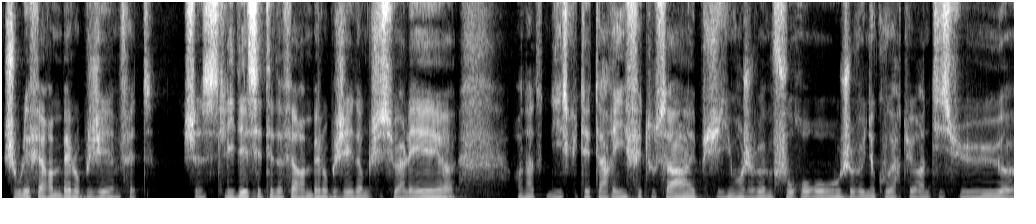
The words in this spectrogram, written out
je voulais faire un bel objet en fait. L'idée c'était de faire un bel objet, donc j'y suis allé. On a discuté tarifs et tout ça, et puis j'ai dit moi je veux un fourreau, je veux une couverture en tissu, euh,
